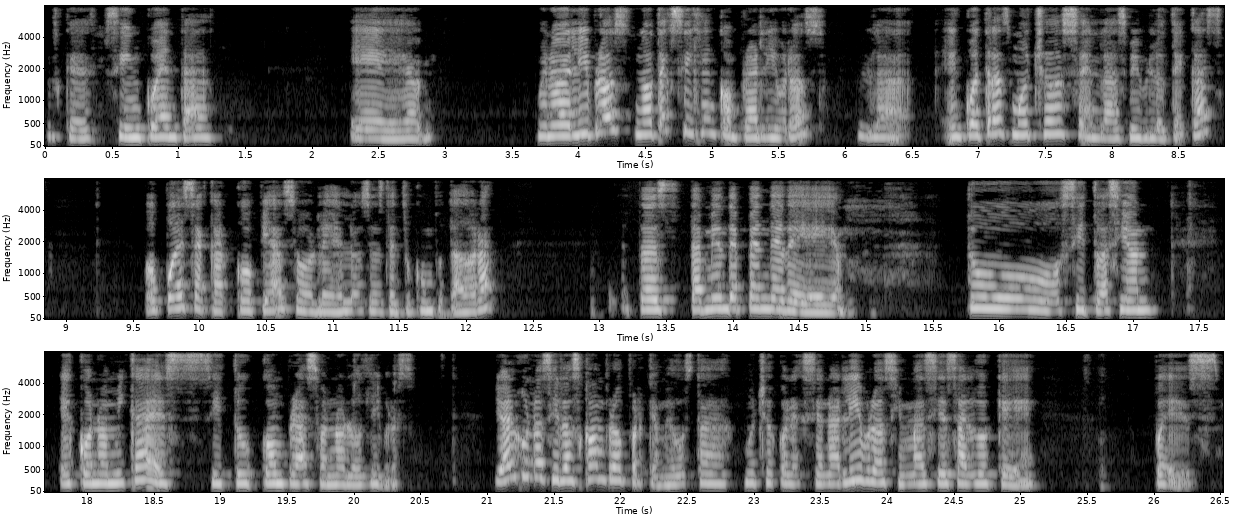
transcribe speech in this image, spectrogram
pues que 50. Eh, bueno, de libros, no te exigen comprar libros, la, encuentras muchos en las bibliotecas o puedes sacar copias o leerlos desde tu computadora. Entonces, también depende de tu situación económica es si tú compras o no los libros. Yo algunos sí los compro porque me gusta mucho coleccionar libros y más si es algo que, pues,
